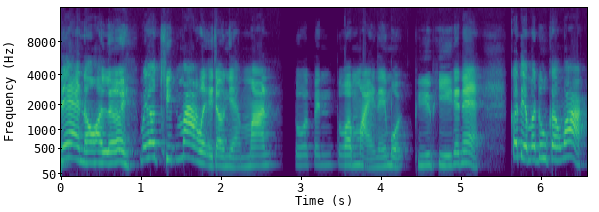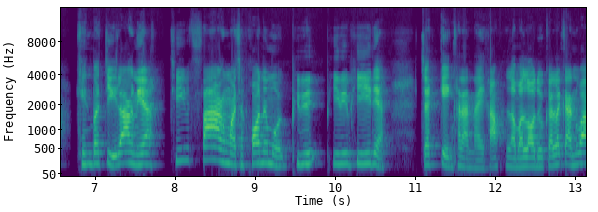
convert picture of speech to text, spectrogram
แน่นอนเลย ไม่ต้องคิดมากเลยไอ้เจ้าเนี่ยมา ตัวเป็นตัวใหม่ในโหมด PVP แน่ๆก็เดี๋ยวมาดูกันว่าเคนปาจิร่างเนี้ยที่สร้างมาเฉพาะในโหมด PVP เนี่ยจะเก่งขนาดไหนครับ เรามารอดูกันแล้วกันว่า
